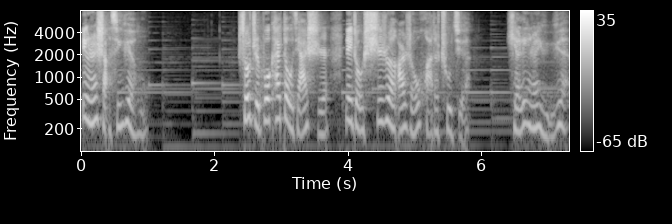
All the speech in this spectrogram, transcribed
令人赏心悦目。手指拨开豆荚时，那种湿润而柔滑的触觉，也令人愉悦。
